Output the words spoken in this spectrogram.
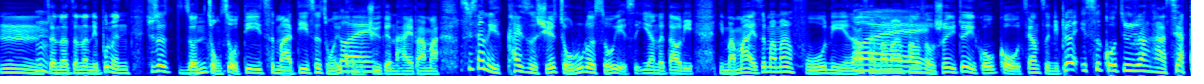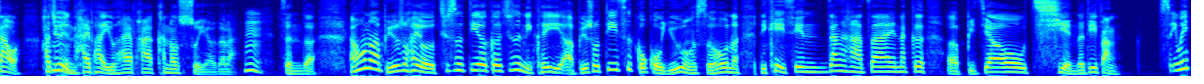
嗯，真的真的，你不能就是人总是有第一次嘛，第一次总会恐惧跟害怕嘛。就像你开始学走路的时候也是一样的道理，你妈妈也是慢慢扶你，然后才慢慢放手。所以对于狗狗这样子，你不要一次过就让它吓到，它就有点害怕，有害怕看到水了的啦。嗯，真的。然后呢，比如说还有就是第二个，就是你可以啊、比如说第一次狗狗游泳的时候呢，你可以先让它在那个呃比较浅的地方。是因为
